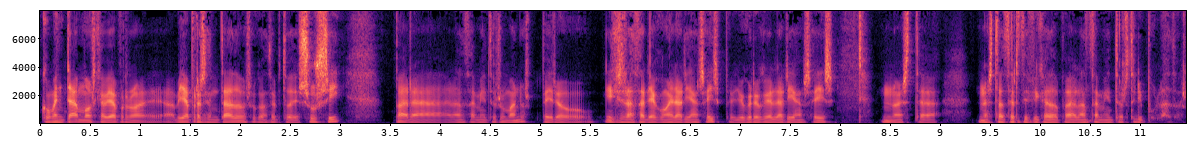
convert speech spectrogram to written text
comentamos que había, pro- había presentado su concepto de SUSI para lanzamientos humanos, pero y se lanzaría con el Ariane 6, pero yo creo que el Ariane 6 no está, no está certificado para lanzamientos tripulados.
